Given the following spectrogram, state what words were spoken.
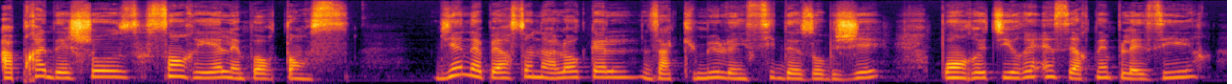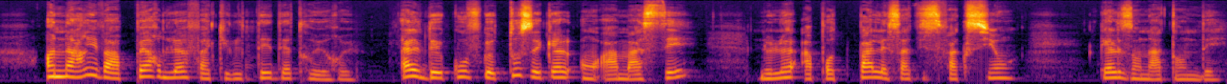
après des choses sans réelle importance. Bien des personnes, alors qu'elles accumulent ainsi des objets pour en retirer un certain plaisir, en arrivent à perdre leur faculté d'être heureux. Elles découvrent que tout ce qu'elles ont amassé ne leur apporte pas les satisfactions qu'elles en attendaient.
